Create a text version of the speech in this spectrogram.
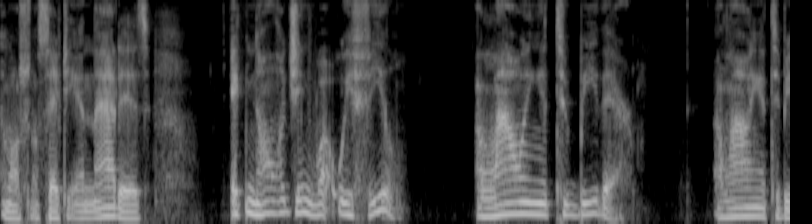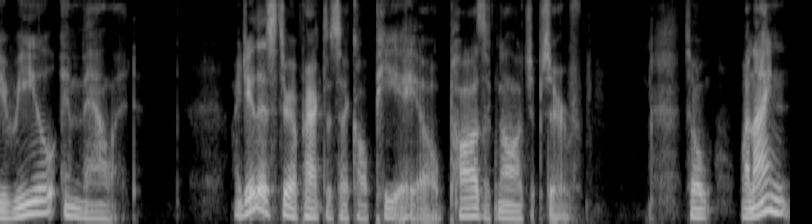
emotional safety. And that is acknowledging what we feel. allowing it to be there, allowing it to be real and valid. I do this through a practice I call PAO, pause, acknowledge, observe. So when I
